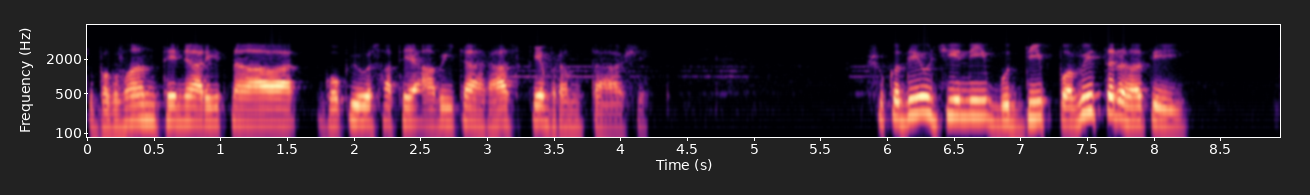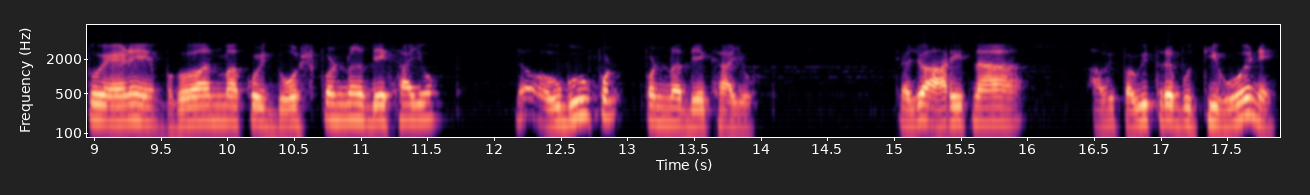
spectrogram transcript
કે ભગવાન થઈને આ રીતના આ ગોપીઓ સાથે આવી રીતના રાસ કેમ રમતા હશે? સુખદેવજીની બુદ્ધિ પવિત્ર હતી, તો એણે ભગવાનમાં કોઈ દોષ પણ ન દેખાયો? ને અવગુણ પણ પણ ન દેખાયો. કે જો આ રીતના આવી પવિત્ર બુદ્ધિ હોય ને,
